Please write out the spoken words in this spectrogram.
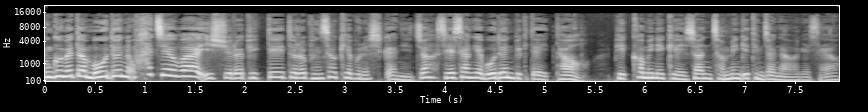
궁금했던 모든 화제와 이슈를 빅데이터로 분석해보는 시간이죠. 세상의 모든 빅데이터. 빅커뮤니케이션 전민기 팀장 나와 계세요.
